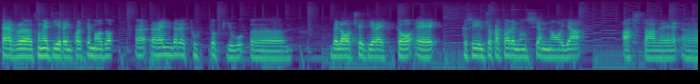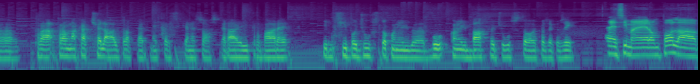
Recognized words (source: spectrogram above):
per, come dire, in qualche modo eh, rendere tutto più eh, veloce, diretto e così il giocatore non si annoia a stare eh, tra, tra, una caccia e l'altra per mettersi, che ne so, sperare di trovare il cibo giusto con il, bu- con il buff giusto e cose così. Eh sì, ma era un po' la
